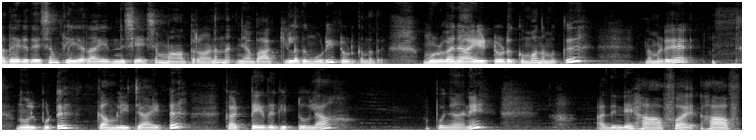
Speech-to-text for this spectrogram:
അത് ഏകദേശം ക്ലിയർ ആയതിന് ശേഷം മാത്രമാണ് ഞാൻ ബാക്കിയുള്ളതും കൂടി ഇട്ട് കൊടുക്കുന്നത്. മുഴുവനായി ഇട്ട് കൊടുക്കുമ്പോൾ നമുക്ക് നമ്മുടെ നൂൽപുട്ട് കംപ്ലീറ്റ് ആയിട്ട് കട്ട് ചെയ്ത് കിട്ടൂല. അപ്പോൾ ഞാൻ അതിന്റെ ഹാഫ് ഹാഫ്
